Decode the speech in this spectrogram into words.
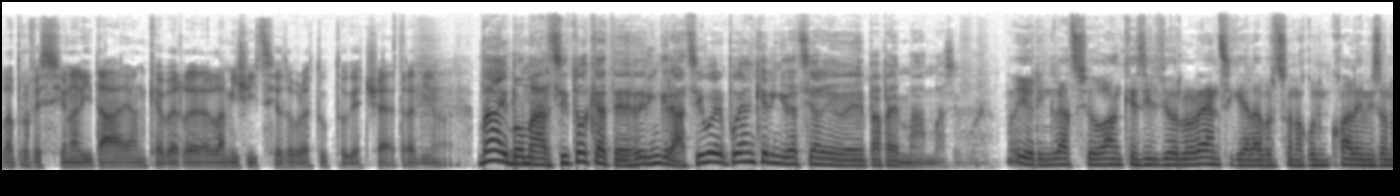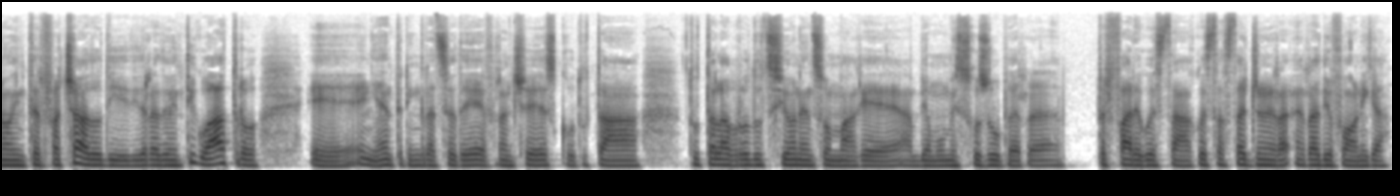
la professionalità e anche per l'amicizia soprattutto che c'è tra di noi. Vai Bomarzi, tocca a te, ringrazi. Puoi anche ringraziare papà e mamma se vuoi. Io ringrazio anche Silvio Lorenzi che è la persona con la quale mi sono interfacciato di, di Radio 24 e, e, niente, ringrazio te Francesco, tutta, tutta, la produzione insomma, che abbiamo messo su per, per fare questa, questa stagione radiofonica.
